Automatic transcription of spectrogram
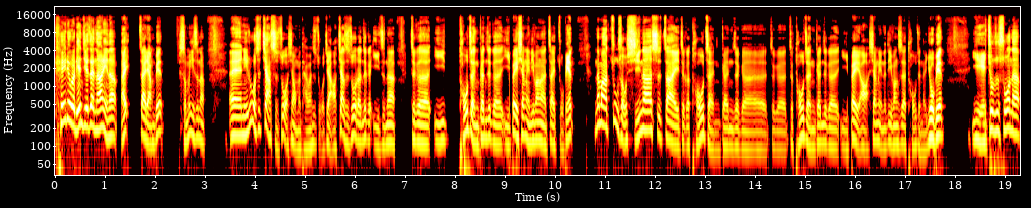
K 六的连接在哪里呢？哎，在两边，什么意思呢？哎，你如果是驾驶座，像我们台湾是左驾啊，驾驶座的这个椅子呢，这个椅。头枕跟这个椅背相连的地方呢，在左边。那么助手席呢，是在这个头枕跟这个这个这头枕跟这个椅背啊相连的地方是在头枕的右边。也就是说呢，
